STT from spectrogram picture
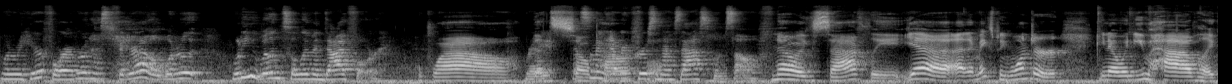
What are we here for? Everyone has to figure out what are what are you willing to live and die for? Wow. Right. That's so something powerful. every person has to ask themselves. No, exactly. Yeah, and it makes me wonder, you know, when you have like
